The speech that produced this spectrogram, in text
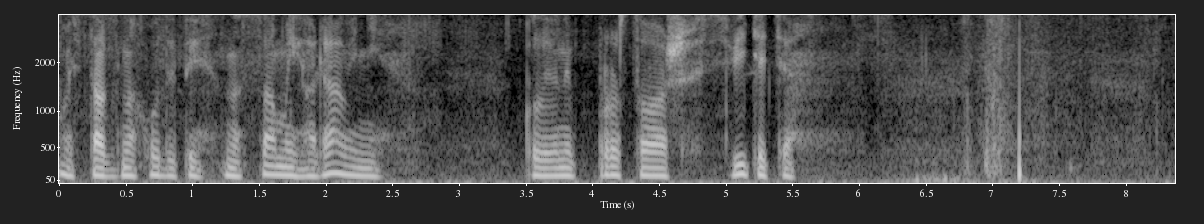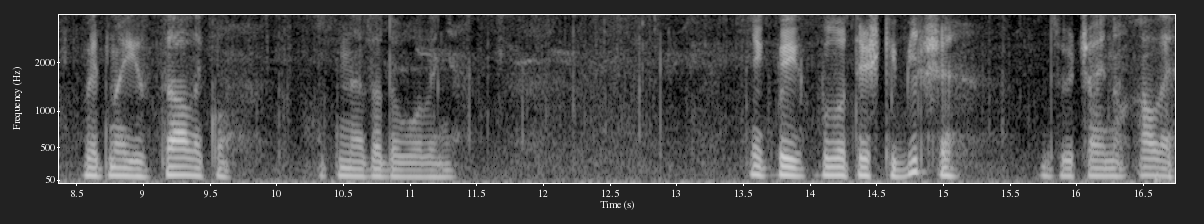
Ось так знаходити на самій галявині, коли вони просто аж світяться. Видно їх здалеку, одне задоволення. Якби їх було трішки більше, звичайно, але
